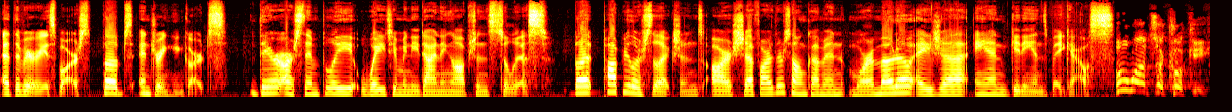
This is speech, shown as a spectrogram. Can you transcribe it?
at the various bars, pubs, and drinking carts. There are simply way too many dining options to list, but popular selections are Chef Arthur's Homecoming, Morimoto Asia, and Gideon's Bakehouse. Who wants a cookie?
